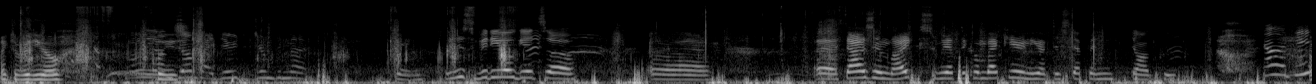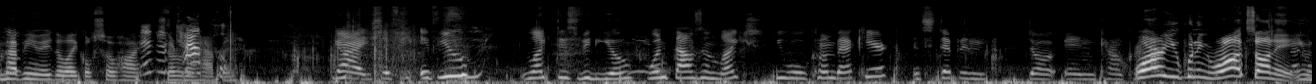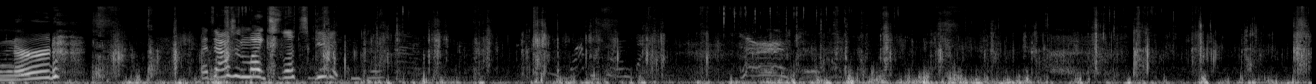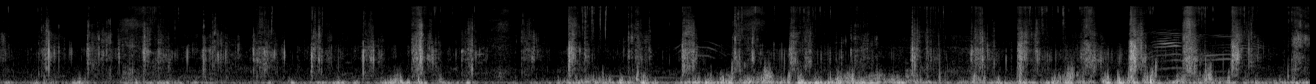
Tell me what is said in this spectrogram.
like the video. Please. Jump, I dare to jump in that thing. If this video gets uh, uh, a thousand likes, we have to come back here and you have to step in dog poop. I'm happy you made the like goal so high. It's never gonna happen. Guys, if if you like this video, 1,000 likes, you will come back here and step in dog in cow crap. Why are you putting rocks on it, you nerd? A thousand likes, let's get it.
